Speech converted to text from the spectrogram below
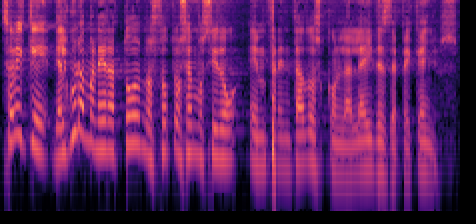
¿Sabe que de alguna manera todos nosotros hemos sido enfrentados con la ley desde pequeños?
